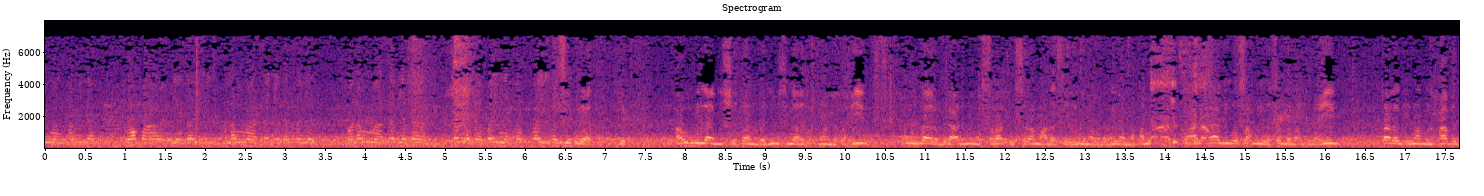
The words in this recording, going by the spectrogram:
لمن حمده رفع يديه فلما سجد سجد فلما سجد سجد بين كفيه. أعوذ بالله من الشيطان الرجيم بسم الله الرحمن الرحيم. الحمد لله رب العالمين والصلاة والسلام على سيدنا ونبينا محمد وعلى آله وصحبه وسلم أجمعين. قال الإمام الحافظ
